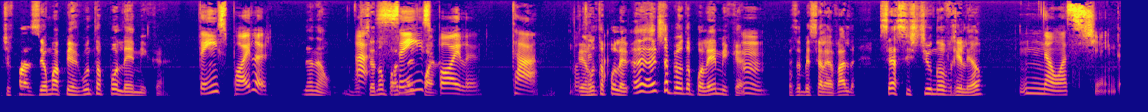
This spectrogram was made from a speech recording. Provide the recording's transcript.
De fazer uma pergunta polêmica. Tem spoiler? Não, não. Você ah, não pode sem spoiler. spoiler. Tá. Pergunta tentar. polêmica. Antes da pergunta polêmica, hum. pra saber se ela é válida, você assistiu o novo Rei Leão? Não assisti ainda.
